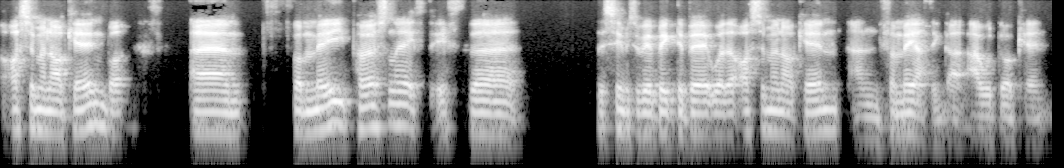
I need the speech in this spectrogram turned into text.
Osimhen or Kane. But um, for me personally, if, if the there seems to be a big debate whether Osimhen or Kane, and for me, I think I, I would go Kane.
